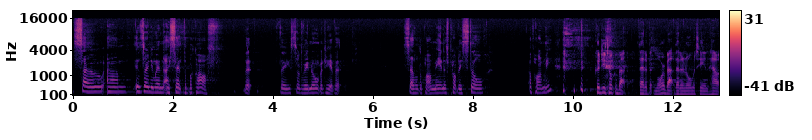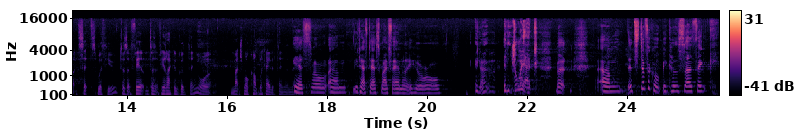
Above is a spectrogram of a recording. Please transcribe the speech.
So, um, it was only when I sent the book off the sort of enormity of it settled upon me and is probably still upon me. Could you talk about that a bit more, about that enormity and how it sits with you? Does it feel, does it feel like a good thing or a much more complicated thing than that? Yes, well, um, you'd have to ask my family who are all, you know, enjoy it. But um, it's difficult because I think,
